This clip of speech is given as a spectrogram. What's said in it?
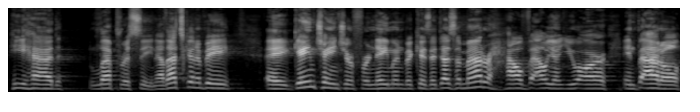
he had leprosy. Now, that's going to be a game changer for Naaman because it doesn't matter how valiant you are in battle.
